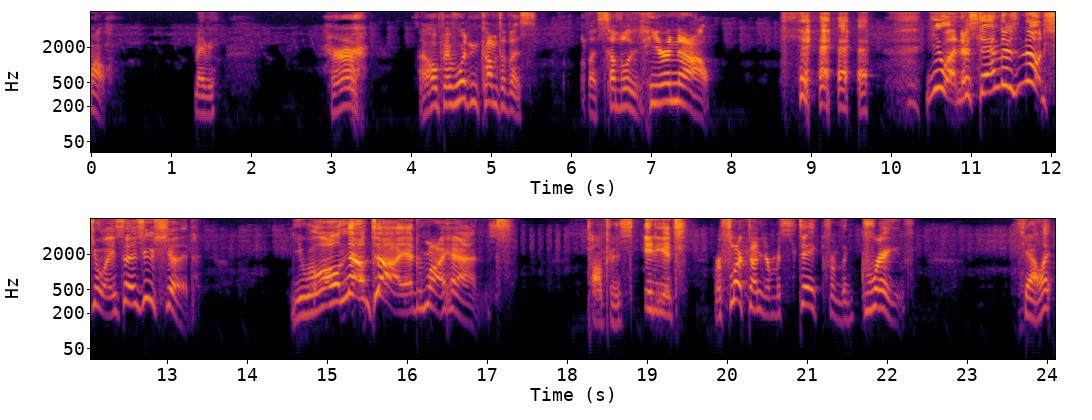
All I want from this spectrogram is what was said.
Well, maybe. I hope it wouldn't come to this. Settle it here and now. you understand there's no choice as you should. You will all now die at my hands. Pompous idiot. Reflect on your mistake from the grave. Shall it?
